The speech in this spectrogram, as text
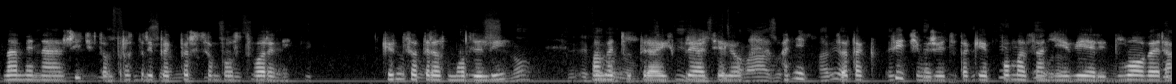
znamená žiť v tom prostredí, pre ktorý som bol stvorený. Keď sme sa teraz modlili, máme tu trajich priateľov a hneď sa tak cítime, že je to také pomazanie viery, dôvera.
